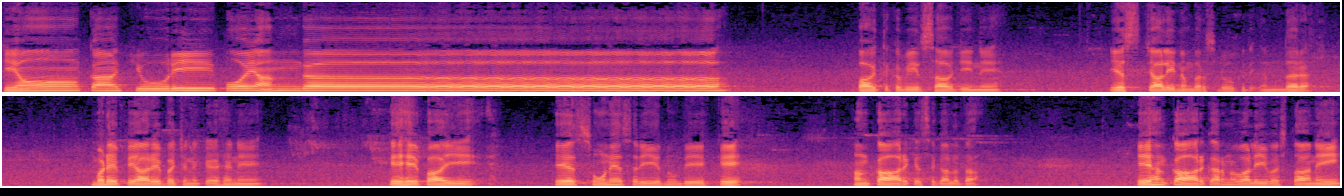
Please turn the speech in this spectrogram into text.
ਕਿਉ ਕਾ ਚੂਰੀ ਪੋਇੰਗ? ਭਗਤ ਕਬੀਰ ਸਾਹਿਬ ਜੀ ਨੇ ਇਸ 40 ਨੰਬਰ ਸ਼ਲੋਕ ਦੇ ਅੰਦਰ ਬੜੇ ਪਿਆਰੇ ਬਚਨ ਕਹੇ ਨੇ ਕਿ ਇਹ ਭਾਈ, ਇਹ ਸੋਹਣੇ ਸਰੀਰ ਨੂੰ ਦੇਖ ਕੇ ਹੰਕਾਰ ਕਿਸ ਗੱਲ ਦਾ? ਇਹ ਹੰਕਾਰ ਕਰਨ ਵਾਲੀ ਅਵਸਥਾ ਨਹੀਂ।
